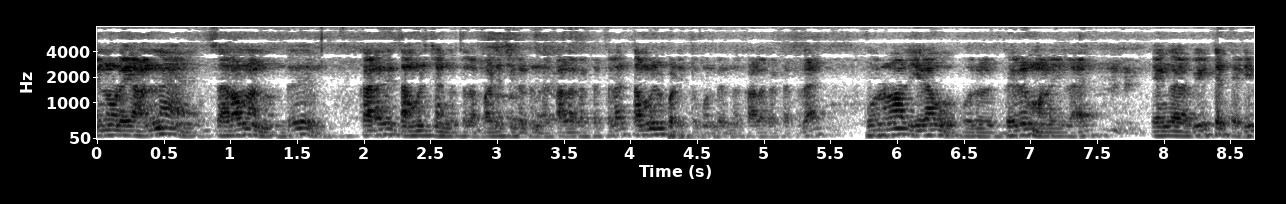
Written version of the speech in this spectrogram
என்னுடைய அண்ணன் சரவணன் வந்து கரந்தை தமிழ் சங்கத்தில் படிச்சுக்கிட்டு இருந்த காலகட்டத்தில் தமிழ் படித்துக் கொண்டிருந்த காலகட்டத்தில் ஒரு நாள் இரவு ஒரு பெருமலையில் எங்கள் வீட்டை தேடி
